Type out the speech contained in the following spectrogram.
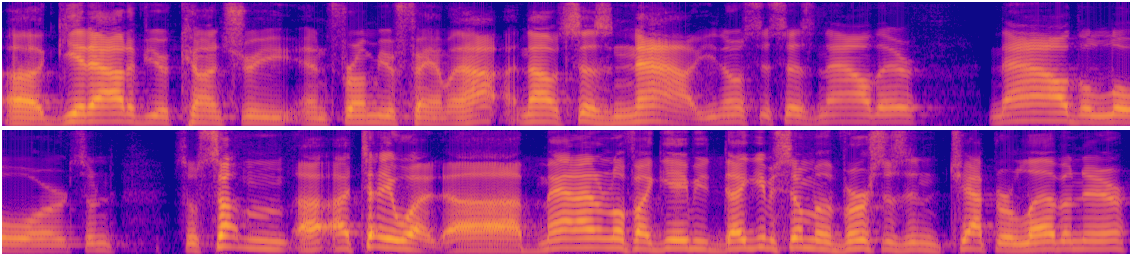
uh, Get out of your country and from your family. Now, it says now. You notice it says now there? Now the Lord. So, So something, uh, I tell you what, uh, man, I don't know if I gave you, did I give you some of the verses in chapter 11 there?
